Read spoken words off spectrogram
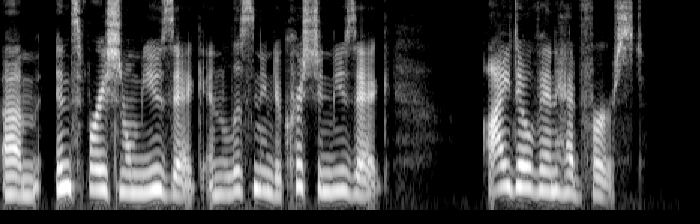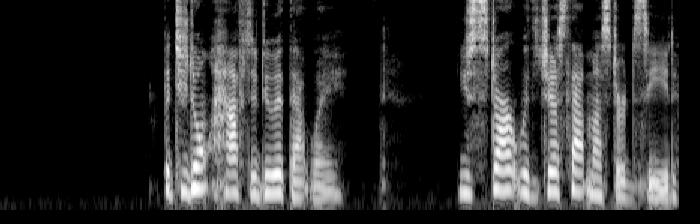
um, inspirational music and listening to Christian music. I dove in headfirst. But you don't have to do it that way. You start with just that mustard seed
